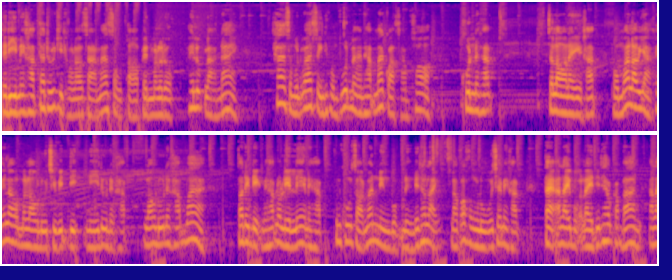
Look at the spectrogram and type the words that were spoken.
จะดีไหมครับ ถ้าธุรกิจของเราสามารถส่งต่อเป็นมรดกให้ลูกหลานได้ ถ้าสมมติว่าสิ่งที่ผมพูดมานะครับมากกว่า 3 ข้อคุณนะครับ จะรออะไรครับ ผมว่าเราอยากให้เรามาลองดูชีวิตนี้ดูนะครับ ลองดูนะครับว่า ตอนเด็กๆนะครับเราเรียนเลขนะครับคุณครูสอนว่า1บวก1ได้เท่าไหร่ เราก็คงรู้ใช่ไหมครับ แต่อะไรบวกอะไรที่เท่ากับบ้าน อะไร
